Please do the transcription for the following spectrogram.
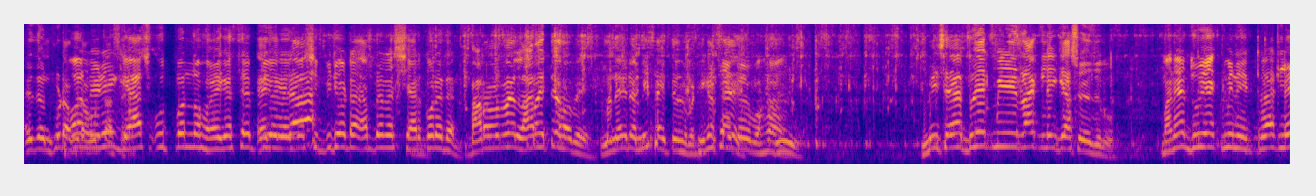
এই দেখুন ফুটা ফুটা অলরেডি গ্যাস উৎপন্ন হয়ে গেছে। প্রিয় দেশবাসী, ভিডিওটা আপনারা শেয়ার করে দেন। ভালোভাবে লড়াইতে হবে মানে এটা মিশাইতে হবে ঠিক আছে? মিশাইতে হবে, হ্যাঁ। হুম। মিশাই দুই এক মিনিট রাখলেই গ্যাস হয়ে যাব। মানে দুই এক মিনিট রাখলে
